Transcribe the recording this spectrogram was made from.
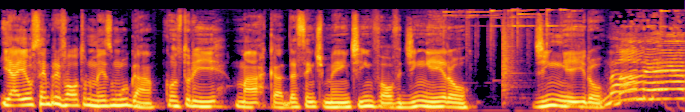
E aí eu sempre volto no mesmo lugar. Construir marca decentemente envolve dinheiro. Dinheiro. Money!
